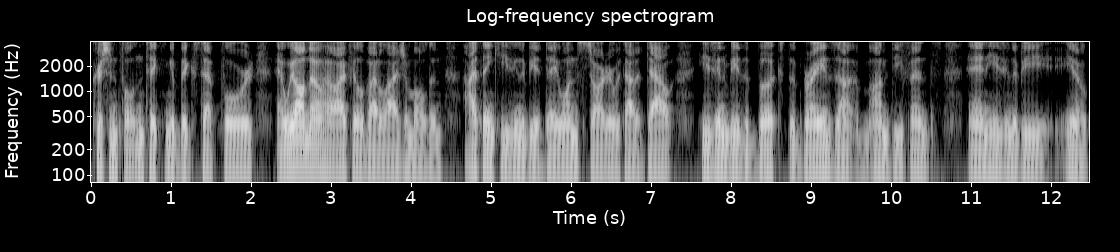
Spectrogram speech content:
Kristian Fulton taking a big step forward. And we all know how I feel about Elijah Molden. I think he's going to be a day one starter without a doubt. He's going to be the books, the brains uh, on defense, and he's going to be, you know,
